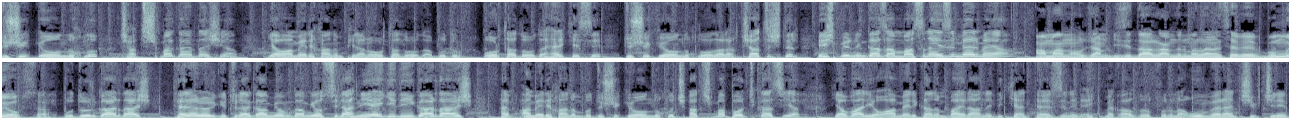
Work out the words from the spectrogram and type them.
düşük yoğunluklu çatışma kardeş ya. Ya Amerika'nın planı Orta Doğu'da budur. Orta Doğu'da herkesi düşük yoğunluklu olarak çatıştır. Hiçbirinin kazanmasına izin verme ya. Aman hocam bizi darlandırmaların sebebi bu mu yoksa? Budur kardeş. Terör örgütüne gamyon gamyon silah niye gidiyor kardeş? Hem Amerika'nın bu düşük yoğunluklu çatışma politikası ya. Ya var ya o Amerika'nın bayrağını diken terzinin ekmek aldığı fırına un veren çiftçinin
